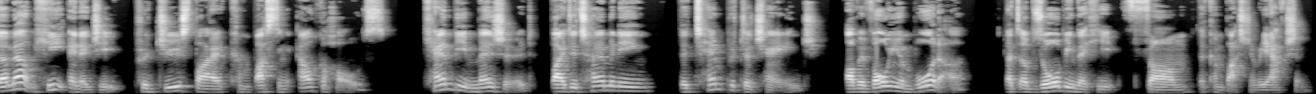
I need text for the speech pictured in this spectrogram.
The amount of heat energy produced by combusting alcohols can be measured by determining the temperature change of a volume of water that's absorbing the heat from the combustion reaction.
